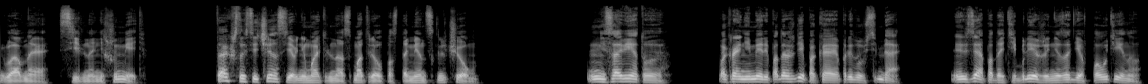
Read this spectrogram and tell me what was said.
Главное, сильно не шуметь. Так что сейчас я внимательно осматривал постамент с ключом. «Не советую. По крайней мере, подожди, пока я приду в себя. Нельзя подойти ближе, не задев паутину.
